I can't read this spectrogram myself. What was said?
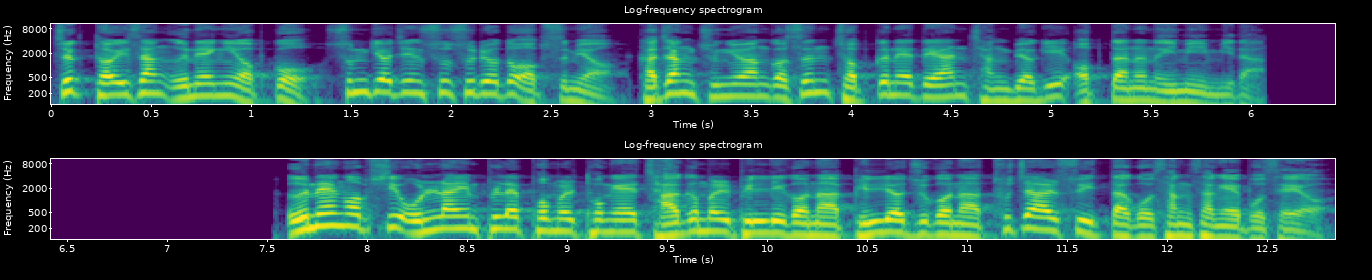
즉 더 이상 은행이 없고 숨겨진 수수료도 없으며 가장 중요한 것은 접근에 대한 장벽이 없다는 의미입니다. 은행 없이 온라인 플랫폼을 통해 자금을 빌리거나 빌려주거나 투자할 수 있다고 상상해 보세요.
